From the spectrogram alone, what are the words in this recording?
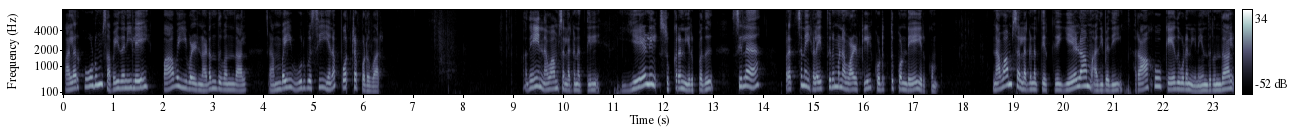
பலர் கூடும் சபைதனிலே பாவை இவள் நடந்து வந்தால் ரம்பை ஊர்வசி என போற்றப்படுவார். அதே நவாம்ச லக்னத்தில் ஏழில் சுக்கரன் இருப்பது சில பிரச்சனைகளை திருமண வாழ்க்கையில் கொடுத்து கொண்டே இருக்கும். நவாம்ச லக்னத்திற்கு ஏழாம் அதிபதி ராகு கேதுவுடன் இணைந்திருந்தால்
